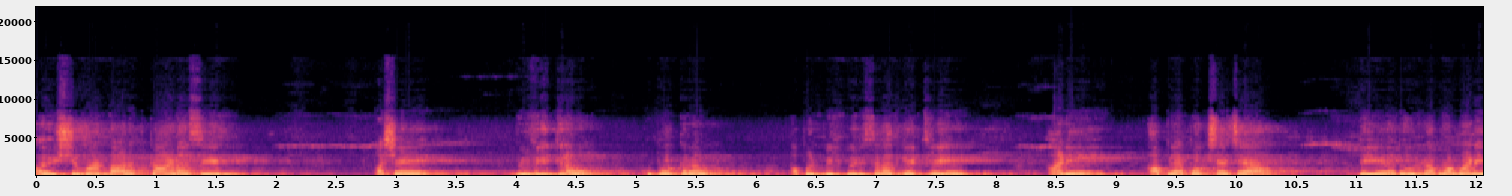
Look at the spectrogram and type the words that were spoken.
आयुष्यमान भारत कार्ड असेल असे विविध उपक्रम आपण मिल परिसरात घेतले आणि आपल्या पक्षाच्या ध्येय धोरणाप्रमाणे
